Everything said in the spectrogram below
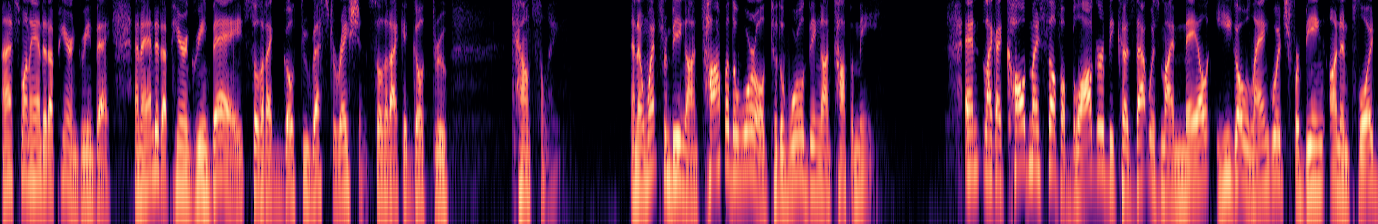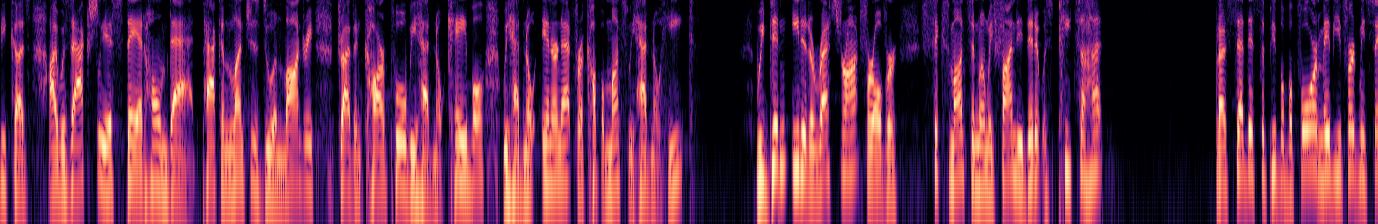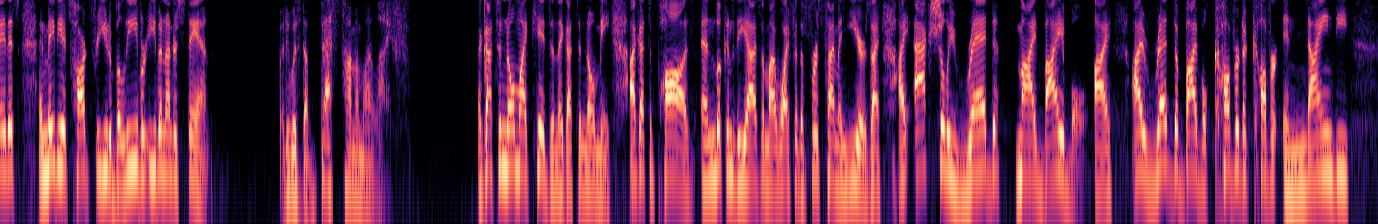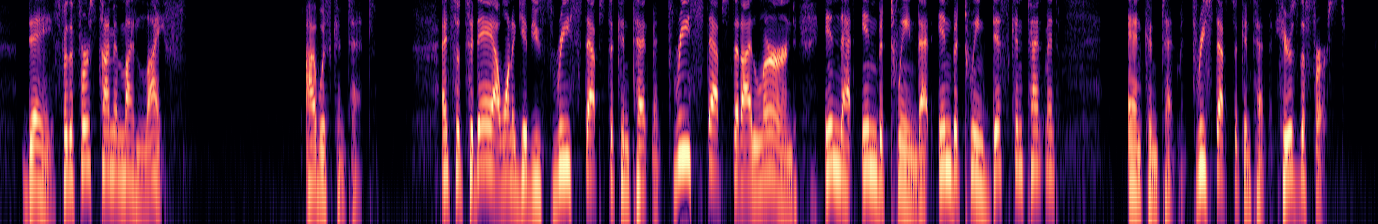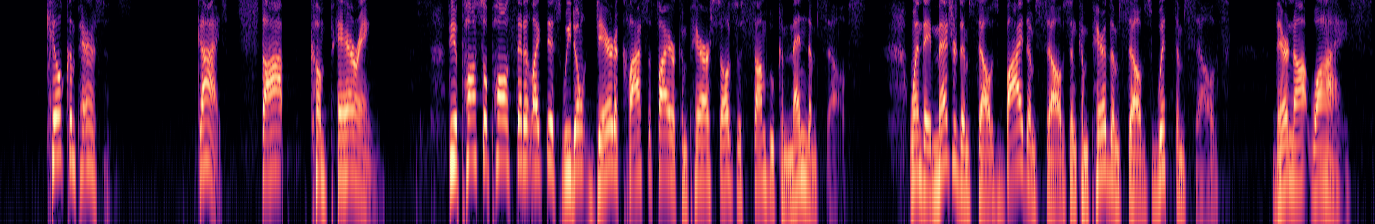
That's when I ended up here in Green Bay. And I ended up here in Green Bay so that I could go through restoration, so that I could go through counseling. And I went from being on top of the world to the world being on top of me. And like I called myself a blogger because that was my male ego language for being unemployed because I was actually a stay at home dad, packing lunches, doing laundry, driving carpool. We had no cable. We had no internet for a couple months. We had no heat. We didn't eat at a restaurant for over six months. And when we finally did, it was Pizza Hut. But I've said this to people before. and Maybe you've heard me say this, and maybe it's hard for you to believe or even understand. But it was the best time of my life. I got to know my kids and they got to know me. I got to pause and look into the eyes of my wife for the first time in years. I, I actually read my Bible. I, I read the Bible cover to cover in 90 days. For the first time in my life, I was content. And so today I want to give you three steps to contentment, three steps that I learned in that in between, that in between discontentment and contentment. Three steps to contentment. Here's the first kill comparisons. Guys, stop comparing. The Apostle Paul said it like this We don't dare to classify or compare ourselves with some who commend themselves. When they measure themselves by themselves and compare themselves with themselves, they're not wise.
